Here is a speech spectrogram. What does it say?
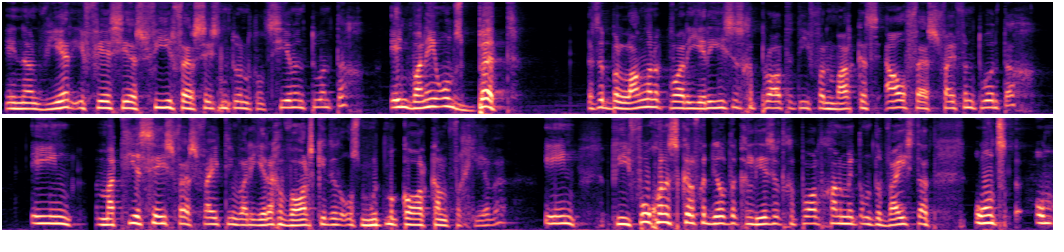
en dan weer Efesiërs 4 vers 26 tot 27 en wanneer ons bid is dit belangrik waar die Here Jesus gepraat het hier van Markus 11 vers 25 en Matteus 6 vers 15 waar die Here gewaarsku het dat ons moet mekaar kan vergewe en die volgende skrifgedeelte ek gelees het gepaard gaan met om te wys dat ons om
